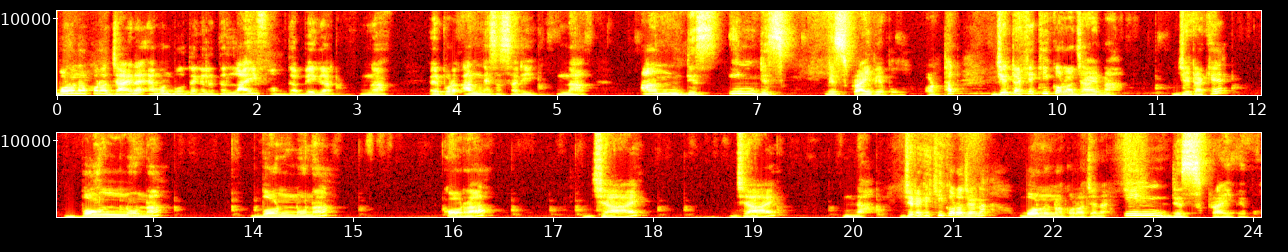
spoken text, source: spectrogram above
বর্ণনা করা যায় না এমন বলতে গেলে the life of the beggar না। এরপর আননেসেসারি না। আনডিস ইনডিসক্রাইবেবল অর্থাৎ যেটাকে কি করা যায় না? যেটাকে বর্ণনা বর্ণনা করা যায় যায় না। যেটাকে কি করা যায় না? বর্ণনা করা যায় না। ইনডেসক্রাইবেবল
